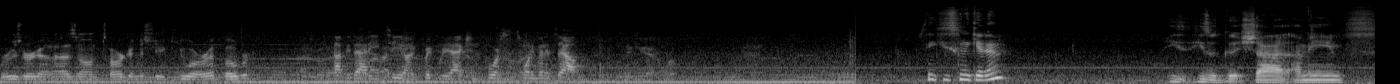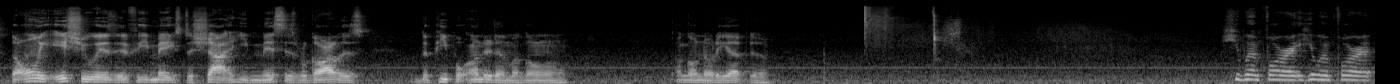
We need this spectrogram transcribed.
Bruiser got eyes on target. Initiate QRF over. Copy that, ET on quick reaction forces 20 minutes out. Think he's gonna get him? He's he's a good shot. I mean, the only issue is if he makes the shot and he misses, regardless, the people under them are going are gonna know they up there. He went for it. He went for it.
